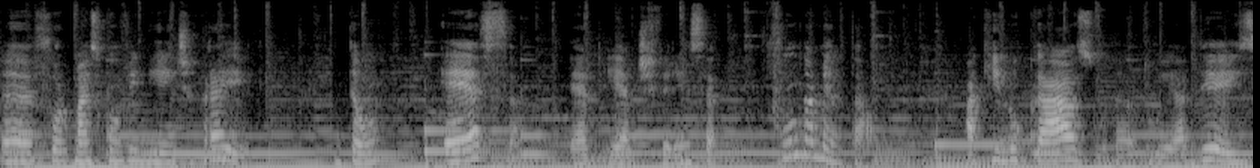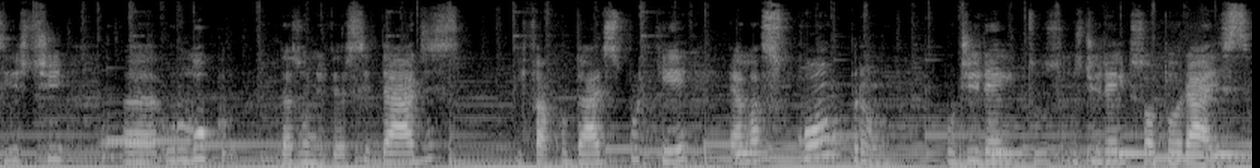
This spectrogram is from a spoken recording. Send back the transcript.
é, for mais conveniente para ele. Então, essa é, é, a diferença fundamental. Aqui no caso da, do EAD, existe uh, o lucro das universidades e faculdades porque elas compram direitos, os direitos autorais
